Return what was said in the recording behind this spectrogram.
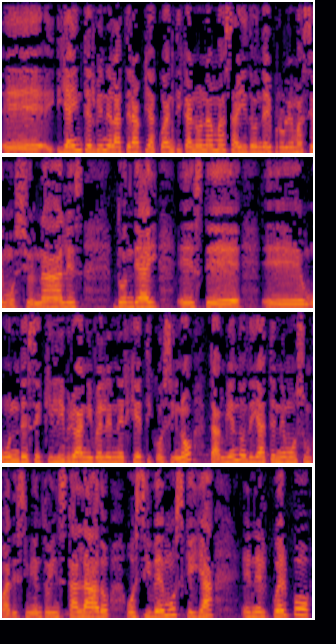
eh, ya interviene la terapia cuántica, no nada más ahí donde hay problemas emocionales, donde hay este eh, un desequilibrio a nivel energético, sino también donde ya tenemos un padecimiento instalado o si vemos que ya en el cuerpo,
